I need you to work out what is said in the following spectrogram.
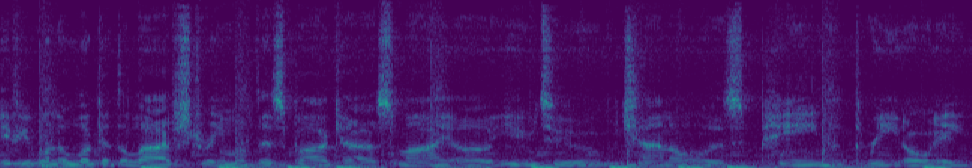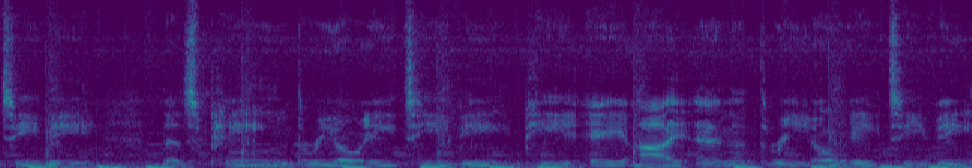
if you want to look at the live stream of this podcast, my uh, YouTube channel is Pain308 TV. That's Pain 308 TV, P A I N 308 TV.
